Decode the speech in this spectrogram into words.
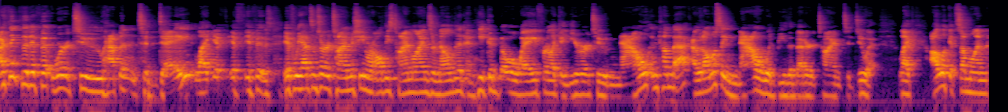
I think that if it were to happen today, like if if if it was if we had some sort of time machine where all these timelines are melded and he could go away for like a year or two now and come back, I would almost say now would be the better time to do it. Like I'll look at someone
